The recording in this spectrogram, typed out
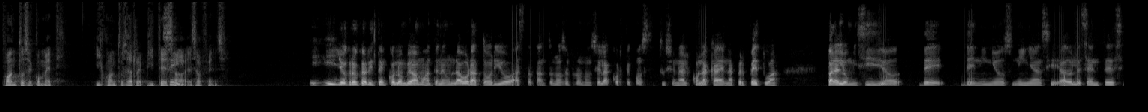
cuánto se comete y cuánto se repite esa, esa ofensa. Y, yo creo que ahorita en Colombia vamos a tener un laboratorio, hasta tanto no se pronuncie la Corte Constitucional con la cadena perpetua para el homicidio de, niños, niñas y adolescentes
